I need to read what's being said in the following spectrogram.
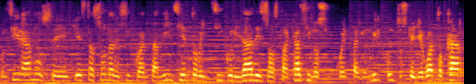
consideramos que esta zona de 50.125 unidades o hasta casi los 51.000 puntos que llegó a tocar,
